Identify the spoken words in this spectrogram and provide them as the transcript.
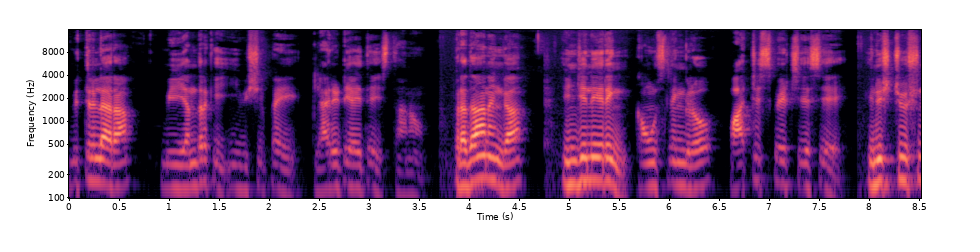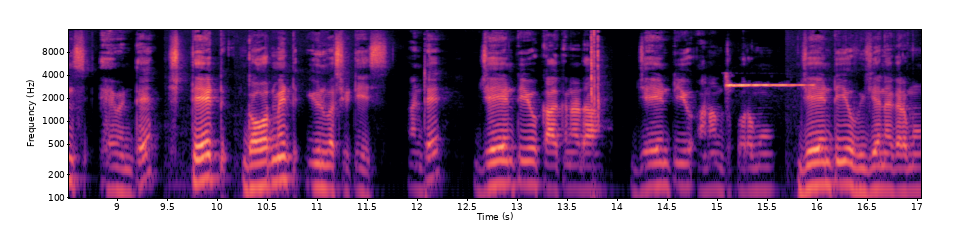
మిత్రులారా మీ అందరికీ ఈ విషయంపై క్లారిటీ అయితే ఇస్తాను. ప్రధానంగా ఇంజనీరింగ్ కౌన్సిలింగ్లో పార్టిసిపేట్ చేసే ఇన్స్టిట్యూషన్స్ ఏమంటే స్టేట్ గవర్నమెంట్ యూనివర్సిటీస్ అంటే JNTU Kakinada JNTU Anantapur JNTU Vizianagaram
